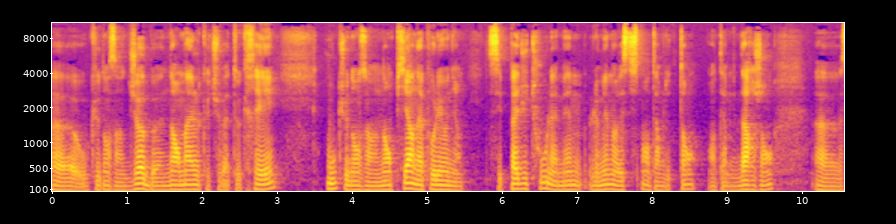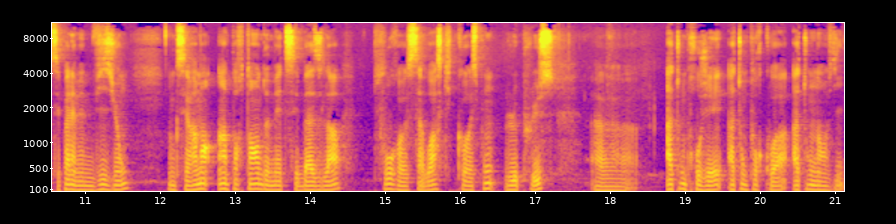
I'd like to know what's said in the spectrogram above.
euh, ou que dans un job normal que tu vas te créer ou que dans un empire napoléonien. C'est pas du tout la même, le même investissement en termes de temps, en termes d'argent. Euh, c'est pas la même vision. Donc c'est vraiment important de mettre ces bases là pour euh, savoir ce qui te correspond le plus euh, à ton projet, à ton pourquoi, à ton envie,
